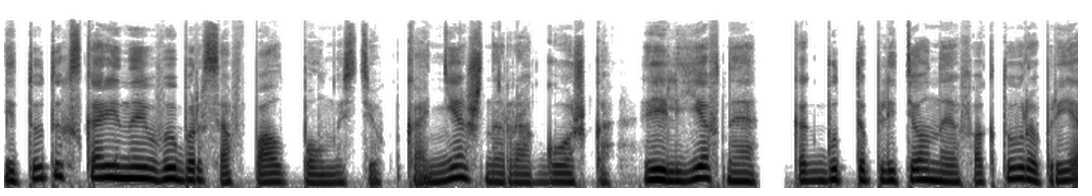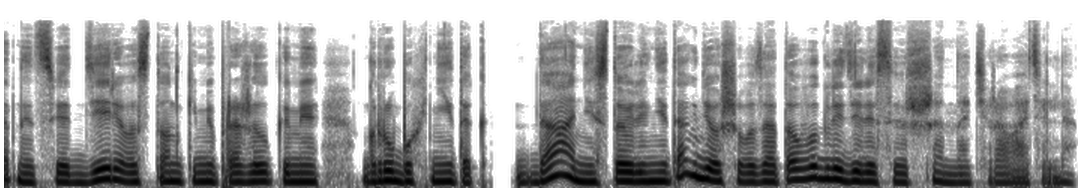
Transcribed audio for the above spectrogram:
и тут их с Кариной выбор совпал полностью. Конечно, рогожка, рельефная, как будто плетёная фактура, приятный цвет дерева с тонкими прожилками грубых ниток. Да, они стоили не так дешево, зато выглядели совершенно очаровательно.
